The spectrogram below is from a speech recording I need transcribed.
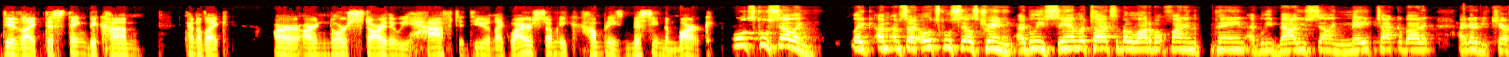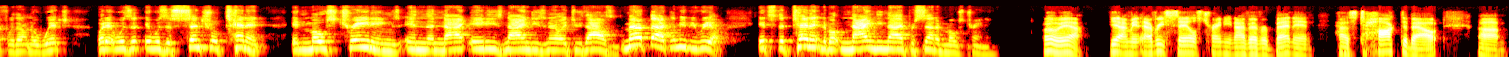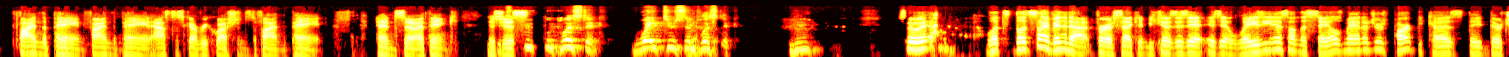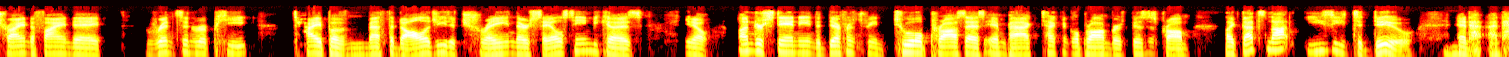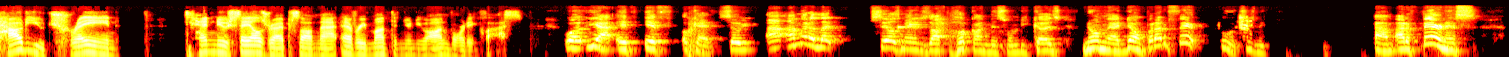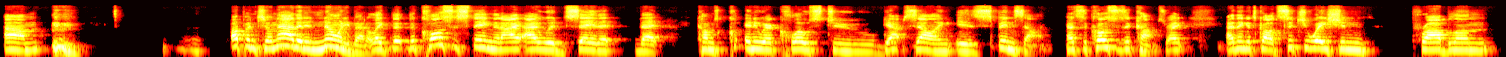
did like this thing become kind of like our our north star that we have to do. And like why are so many companies missing the mark? Old school selling. Like I'm, I'm sorry old school sales training. I believe sandler talks about a lot about finding the pain. I believe value selling may talk about it. I got to be careful i don't know which but it was a, it was a central tenet in most trainings in the 80s 90s and early 2000s matter of fact let me be real. It's the tenet in about 99% of most training. Oh yeah yeah i mean every sales training i've ever been in has talked about um, find the pain, find the pain, ask discovery questions to find the pain. And so I think it's, it's just simplistic, way too simplistic. Yeah. Mm-hmm. So it, let's let's dive into that for a second because is it is it laziness on the sales manager's part because they they're trying to find a rinse and repeat type of methodology to train their sales team because you know understanding the difference between tool process impact technical problem versus business problem like that's not easy to do. Mm-hmm. And, and how do you train 10 new sales reps on that every month in your new onboarding class? Well, yeah, if, if okay, so I, am going to let sales managers off the hook on this one because normally I don't, but out of fair, ooh, excuse me, um, out of fairness, um, up until now, they didn't know any better. Like the, the closest thing that I, I would say that that comes anywhere close to gap selling is spin selling. That's the closest it comes, right? I think it's called situation, problem,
